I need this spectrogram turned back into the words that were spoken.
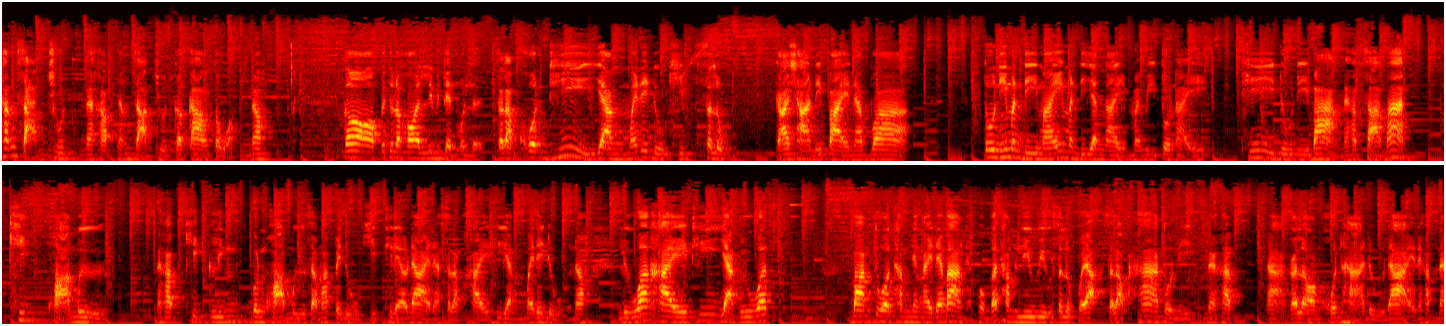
ทั้ง 3 ชุดนะครับทั้ง 3 ชุดก็ 9 ตัวเนาะก็เป็นตัวละครลิมิเต็ดหมดเลยสำหรับคนที่ยังไม่ได้ดูคลิปสรุปกาชานี้ไปนะครับว่า ตัวนี้มันดีไหมมันดียังไง มันมีตัวไหนที่ดูดีบ้างนะครับ สามารถคลิกขวามือนะครับคลิกลิงก์บนขวามือสามารถไปดูคลิปที่แล้วได้นะสำหรับใครที่ยังไม่ได้ดูเนาะหรือว่าใครที่อยากรู้ว่า บางตัวทำยังไงได้บ้างเนี่ยผมก็ทำรีวิวสรุปไว้อะสำหรับ 5 ตัวนี้นะครับอ่าก็ลองค้นหาดูได้นะครับใน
